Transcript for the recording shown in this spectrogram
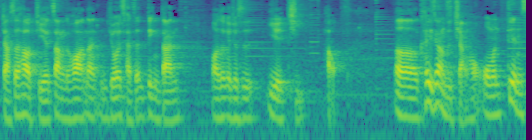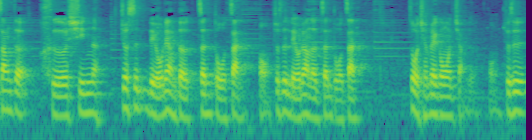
假设他要结账的话，那你就会产生订单哦，这个就是业绩。好。呃，可以这样子讲哦，我们电商的核心呢，就是流量的争夺战哦，就是流量的争夺战。这我前辈跟我讲的哦，就是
